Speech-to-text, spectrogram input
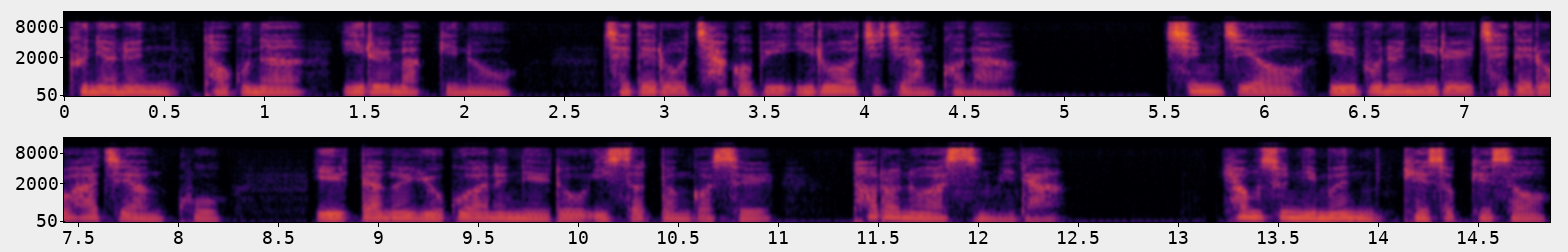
그녀는 더구나 일을 맡긴 후 제대로 작업이 이루어지지 않거나 심지어 일부는 일을 제대로 하지 않고 일당을 요구하는 일도 있었던 것을 털어놓았습니다. 형수님은 계속해서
